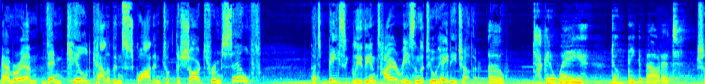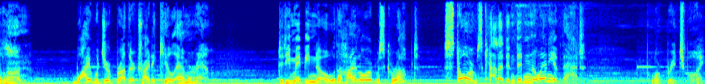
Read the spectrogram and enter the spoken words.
Amaram then killed Kaladin's squad and took the shards for himself. That's basically the entire reason the two hate each other. Oh, tuck it away. Don't think about it. Shallan, why would your brother try to kill Amaram? Did he maybe know the High Lord was corrupt? Storms, Kaladin didn't know any of that. Poor bridge boy.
